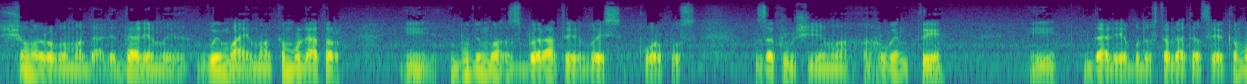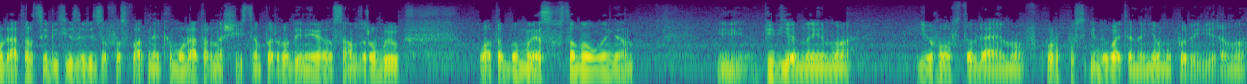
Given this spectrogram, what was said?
Що ми робимо далі? Далі ми виймаємо акумулятор і будемо збирати весь корпус. Закручуємо гвинти і далі я буду вставляти оцей акумулятор. Це літій залізофосфатний акумулятор на 6 Ах. Я його сам зробив. Хвата БМС встановлення. І під'єднуємо його, вставляємо в корпус і давайте на ньому перевіримо.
